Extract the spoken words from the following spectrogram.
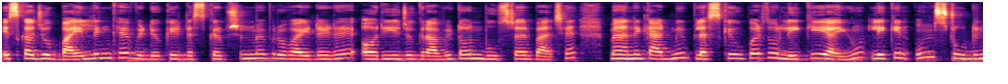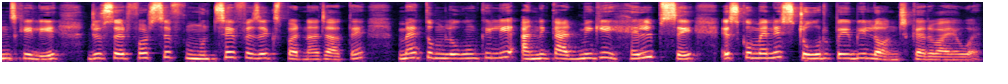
इसका जो बाई लिंक है वीडियो के डिस्क्रिप्शन में प्रोवाइडेड है, और ये जो ग्राविटॉन बूस्टर बैच है, मैं अन अकेडमी प्लस के ऊपर तो लेके आई हूँ, लेकिन उन स्टूडेंट्स के लिए जो सिर्फ़ और सिर्फ़ मुझसे फिजिक्स पढ़ना चाहते हैं, मैं तुम लोगों के लिए अन अकेडमी की हेल्प से इसको मैंने स्टोर पे भी लॉन्च करवाया हुआ है।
